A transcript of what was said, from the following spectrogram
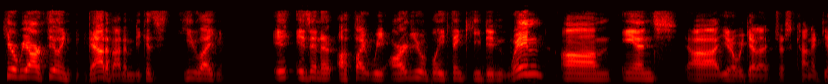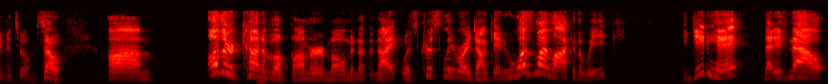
here we are feeling bad about him because he like it is in a, a, fight we arguably think he didn't win. Um, and uh, you know we gotta just kind of give it to him. So um, other kind of a bummer moment of the night was Chris Leroy Duncan, who was my lock of the week. He did hit. That is now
